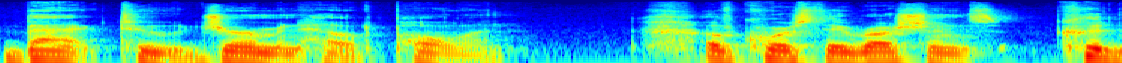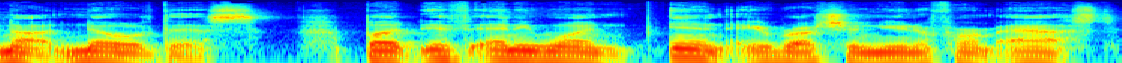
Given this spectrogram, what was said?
back to German held Poland. Of course, the Russians could not know of this, but if anyone in a Russian uniform asked,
